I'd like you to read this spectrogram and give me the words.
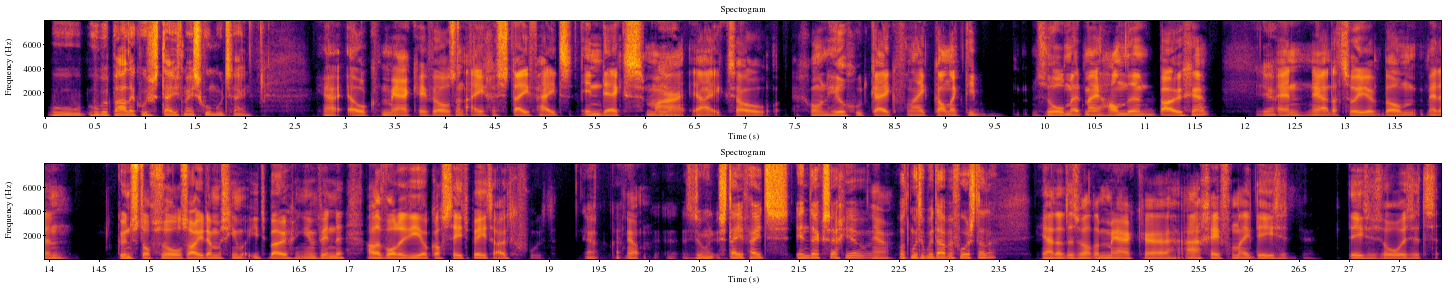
Hoe, hoe bepaal ik hoe stijf mijn schoen moet zijn? Ja, elk merk heeft wel zijn eigen stijfheidsindex. Maar ja. ik zou gewoon heel goed kijken van... Hey, kan ik die zool met mijn handen buigen? Ja. En nou ja, dat zul je wel met een kunststofzool... zou je daar misschien wel iets buiging in vinden. Al worden die ook al steeds beter uitgevoerd. Zo'n stijfheidsindex zeg je? Ja. Wat moet ik me daarbij voorstellen? Ja, dat is wat een merk eh, aangeeft van... Hey, deze, deze zool is het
